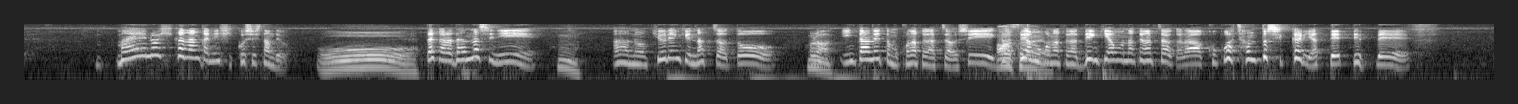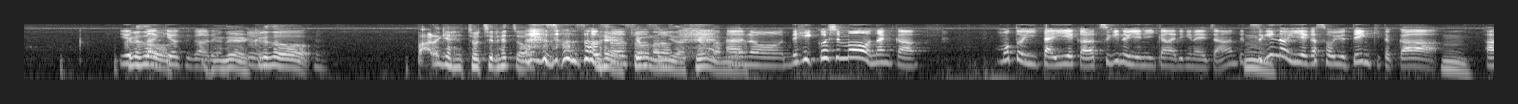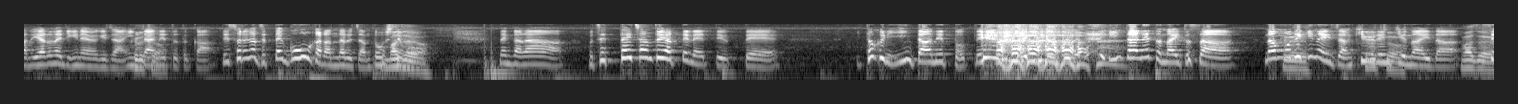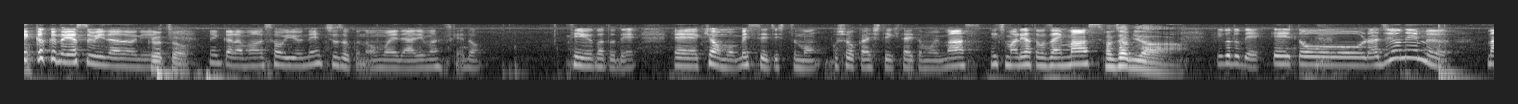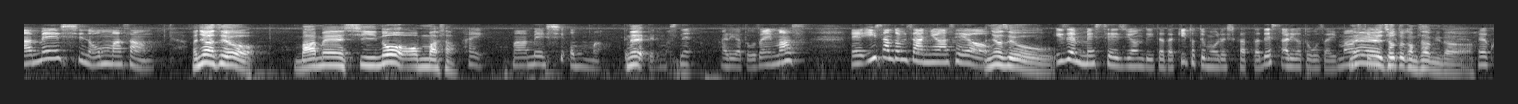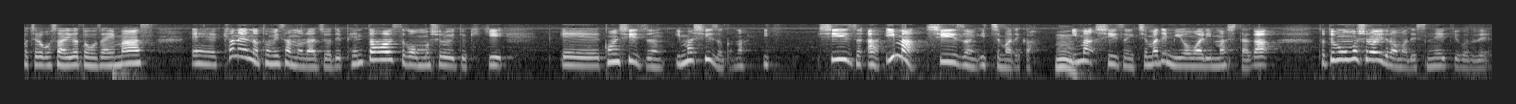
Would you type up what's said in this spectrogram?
前の日かなんかに引っ越ししたんだよ 오. だから旦那氏に 음. あの9連休になっちゃうとほら、うんインターネットも来なくなっちゃうしあガス屋もそうだよ来なくな電気屋もなくなっちゃうからここはちゃんとしっかりやってって言って 言った記憶がある 네, うん 그래서 빠르게 조치를 했죠. そうそうそうそうそう、 네, 기억납니다. 기억납니다. あので引っ越しもなんか元いた家から次の家に行かないといけないじゃんで、うん次の家がそういう電気とか、うんあのやらないといけないわけじゃんイン 그렇죠 ターネットとかでそれが絶対午後からになるじゃんどうしても 맞아요. だから、もう絶対ちゃんとやってねって言って、特にインターネットっていう気がするインターネットないとさ、 何もできないじゃん、9連休の間。せっかくの休みなのに。だからまあそういうね、中族の思い出ありますけど。ということで、えー、今日もメッセージ、質問ご紹介していきたいと思います。いつもありがとうございます。ということで、えっ、ー、と、ラジオネーム、豆氏のおんまさん。こんにちは。豆氏のおんまさん。はい。マメシおんまって書いてありますね。ねありがとうございます。えー、イーさんとみさん、안녕하세요。 안녕하세요. 以前メッセージ読んでいただき、とても嬉しかったです。ありがとうございます。 네, 저도 감사합니다. えーこちらこそありがとうございます。えー去年の富さんのラジオでペントハウスが面白いと聞き、えー今シーズン、今シーズンかないシーズン、あ、今シーズン1までか。うん今シーズン1まで見終わりましたが、とても面白いドラマですね、ということで。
